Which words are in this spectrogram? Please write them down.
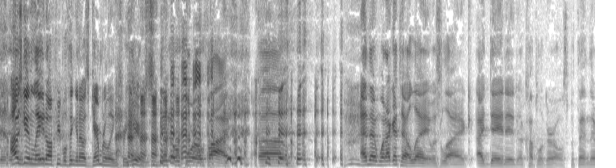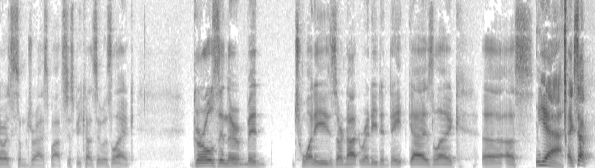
the, I was getting laid off people thinking I was Gemberling for years. mid 0405. Um, and then when I got to LA, it was like I dated a couple of girls, but then there was some dry spots just because it was like girls in their mid 20s are not ready to date guys like uh, us. yeah. Except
